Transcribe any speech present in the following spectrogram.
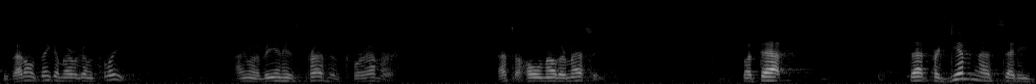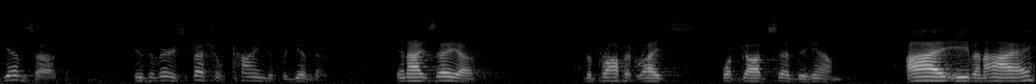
because I don't think I'm ever going to sleep. I'm going to be in his presence forever. That's a whole nother message. But that, that forgiveness that he gives us is a very special kind of forgiveness. In Isaiah, the prophet writes what God said to him I, even I,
